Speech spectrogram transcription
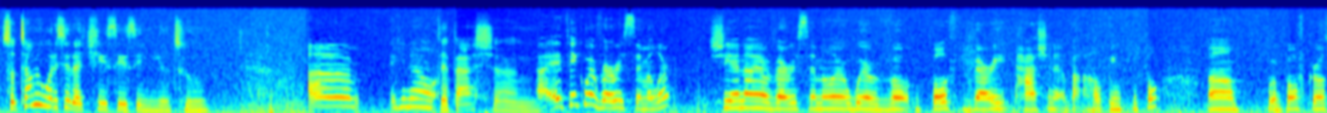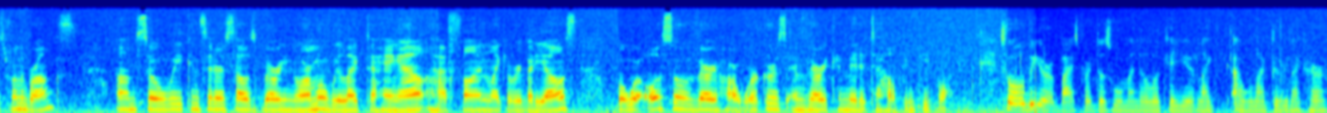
So tell me what is it that she sees in you too? Um, you know, The passion. I think we're very similar. She and I are very similar. We're vo- both very passionate about helping people. Um, we're both girls from the Bronx. Um, so we consider ourselves very normal. We like to hang out, have fun like everybody else. But we're also very hard workers and very committed to helping people. So what will be your advice for those women that look at you like, I would like to be like her?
